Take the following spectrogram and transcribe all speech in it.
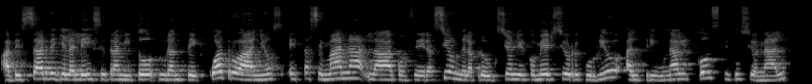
A pesar de que la ley se tramitó durante cuatro años, esta semana la Confederación de la Producción y el Comercio recurrió al Tribunal Constitucional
